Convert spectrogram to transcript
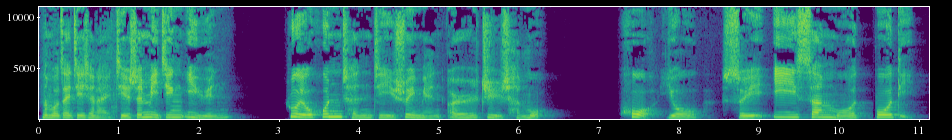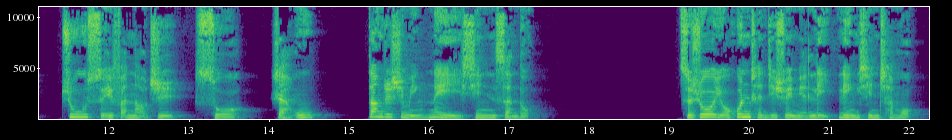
那么再接下来，《解深密经》亦云：若由昏沉及睡眠而致沉默，或由随依三摩波底诸随烦恼之所染污，当知是名内心散动。此说由昏沉及睡眠力令心沉默，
